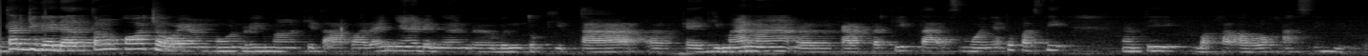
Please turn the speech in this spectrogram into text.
ntar juga datang kok cowok yang mau nerima kita apa adanya dengan eh, bentuk kita eh, kayak gimana eh, karakter kita semuanya tuh pasti nanti bakal Allah kasih gitu.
